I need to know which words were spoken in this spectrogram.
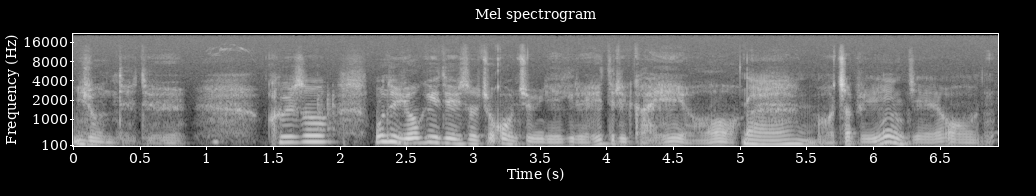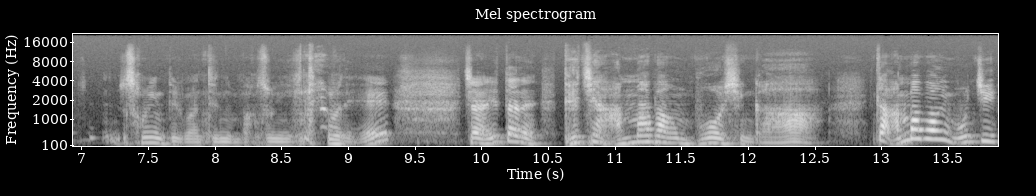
이런 데들. 그래서 오늘 여기에 대해서 조금 좀 얘기를 해드릴까 해요. 네. 어차피 이제 어, 성인들만 듣는 방송이기 때문에 자 일단은 대체 안마방은 무엇인가? 일단 안마방이 뭔지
